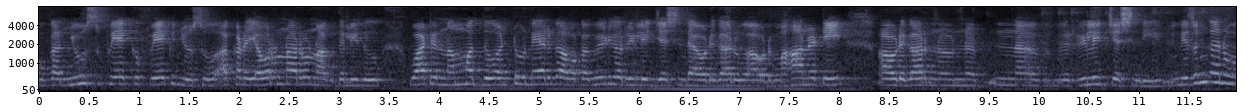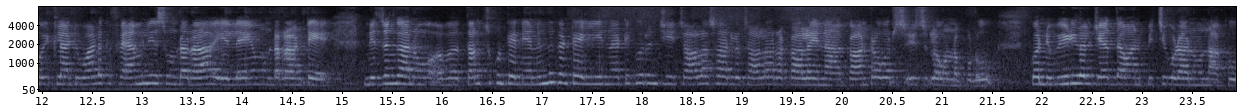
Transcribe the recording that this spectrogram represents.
ఒక న్యూస్ ఫేక్ ఫేక్ న్యూస్. అక్కడ ఎవరున్నారో నాకు తెలియదు వాటిని నమ్మద్దు అంటూ నేరుగా ఒక వీడియో రిలీజ్ చేసింది ఆవిడ గారు. ఆవిడ మహానటి ఆవిడ గారు రిలీజ్ చేసింది. నిజంగాను ఇట్లాంటి వాళ్ళకి ఫ్యామిలీస్ ఉండరా? ఇలా ఏం ఉండరా అంటే నిజంగాను తలుచుకుంటే నేను ఎందుకంటే ఈ నటి గురించి చాలాసార్లు చాలా రకాలైన కాంట్రవర్సీస్లో ఉన్నప్పుడు కొన్ని వీడియోలు చేద్దాం అనిపించి కూడాను నాకు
